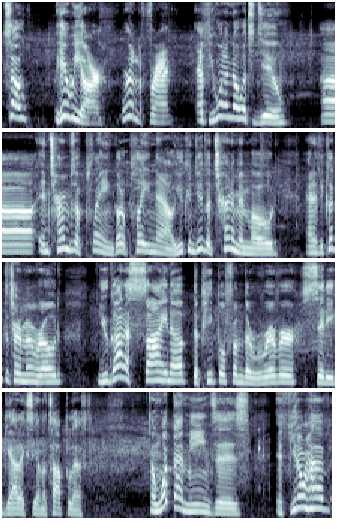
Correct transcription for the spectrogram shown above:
So, here we are. We're in the front. If you want to know what to do, uh, in terms of playing, go to play now. You can do the tournament mode, and if you click the tournament mode, you got to sign up the people from the River City Galaxy on the top left. And what that means is if you don't have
